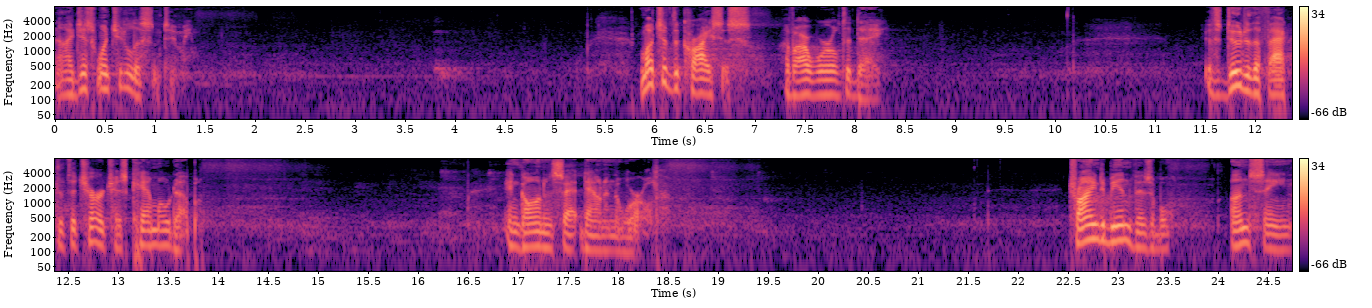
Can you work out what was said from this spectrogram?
Now, I just want you to listen to me. Much of the crisis of our world today is due to the fact that the church has camoed up and gone and sat down in the world. Trying to be invisible, unseen,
